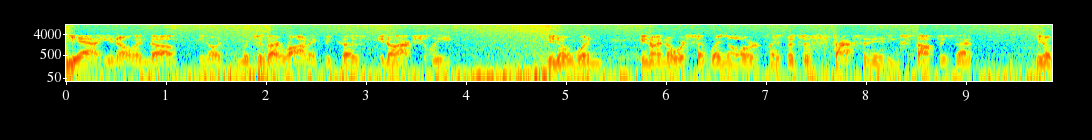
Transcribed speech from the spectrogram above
Yeah, you know, and uh, you know, which is ironic because you know, actually, you know, when you know, I know we're segueing all over the place, but it's just fascinating stuff. Is that you know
